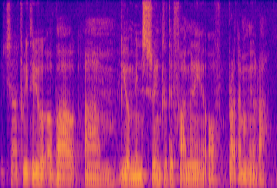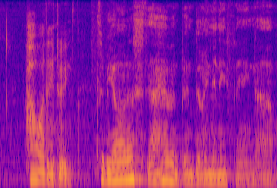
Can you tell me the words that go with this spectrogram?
to chat with you about um, your ministering to the family of Brother Mueller. How are they doing? To be honest, I haven't been doing anything. Um,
